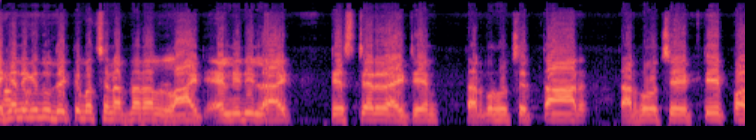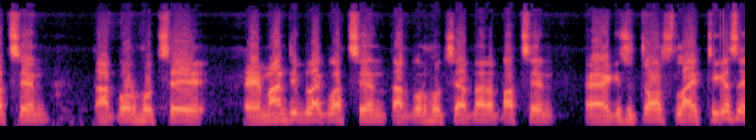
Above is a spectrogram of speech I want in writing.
এখানে কিন্তু দেখতে পাচ্ছেন আপনারা লাইট এলইডি লাইট টেস্টারের আইটেম তারপর হচ্ছে তার তারপর হচ্ছে টেপ পাচ্ছেন তারপর হচ্ছে মাল্টিপ্লাগ পাচ্ছেন তারপর হচ্ছে আপনারা পাচ্ছেন আহ, কিছু টর্চ লাইট ঠিক আছে?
